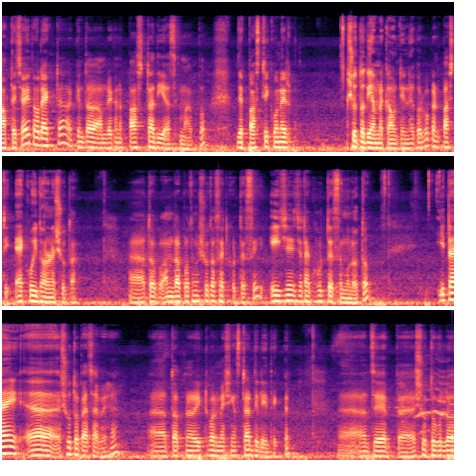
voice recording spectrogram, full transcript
মাপতে চাই, তাহলে একটা, কিন্তু আমরা এখানে পাঁচটা দিয়ে আজকে মাপবো। যে পাঁচটি কোণের সুতা দিয়ে আমরা কাউন্ট নির্ণয় করব, কারণ পাঁচটি একই ধরনের সুতা। তো আমরা প্রথমে সুতা সেট করতেছি। এই যে যেটা ঘুরতেছে মূলত, এটাই সুতো পেঁচাবে হ্যাঁ? তো আপনারা একটু পর মেশিন স্টার্ট দিলেই দেখবেন যে সুতোগুলো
